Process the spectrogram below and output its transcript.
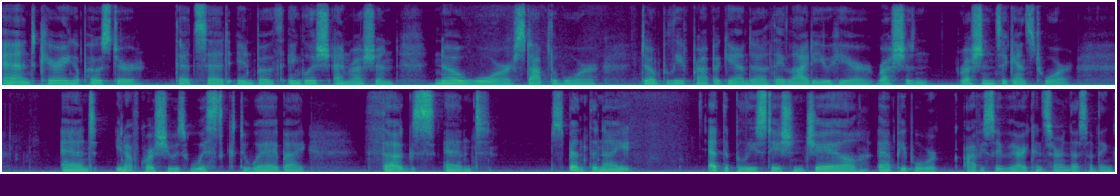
and carrying a poster that said in both English and Russian, No war, stop the war, don't believe propaganda, they lie to you here, Russian Russians against war. And, you know, of course she was whisked away by thugs and spent the night at the police station jail. Uh, people were obviously very concerned that something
